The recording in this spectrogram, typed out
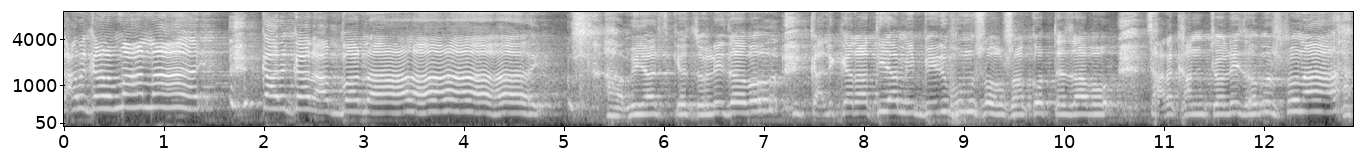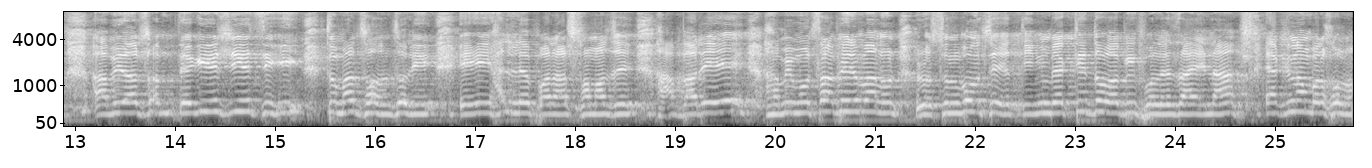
কার কার মা নাই কার কার আব্বা নাই? আমি আজকে চলে যাব, কালকে রাতে আমি বীরভূম সহসা করতে যাব। ঝাড়খান চলে যাব শোনা আমি আসাম থেকে এসেছি। তোমার ঝলঝলি এই হাল্লে পাড়া সমাজে। আবারে আমি মুসাফির মানুষ, রসুল বলছে, তিন ব্যক্তি দোয়া বিফলে যায় না, এক নম্বর হলো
